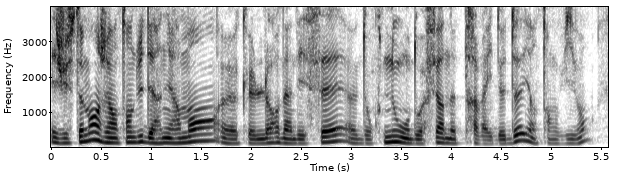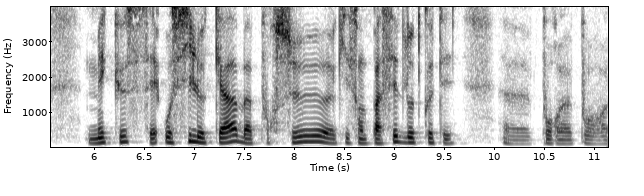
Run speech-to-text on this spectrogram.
Et justement, j'ai entendu dernièrement euh, que lors d'un décès, euh, donc nous, on doit faire notre travail de deuil en tant que vivant, mais que c'est aussi le cas bah, pour ceux euh, qui sont passés de l'autre côté. pour, pour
